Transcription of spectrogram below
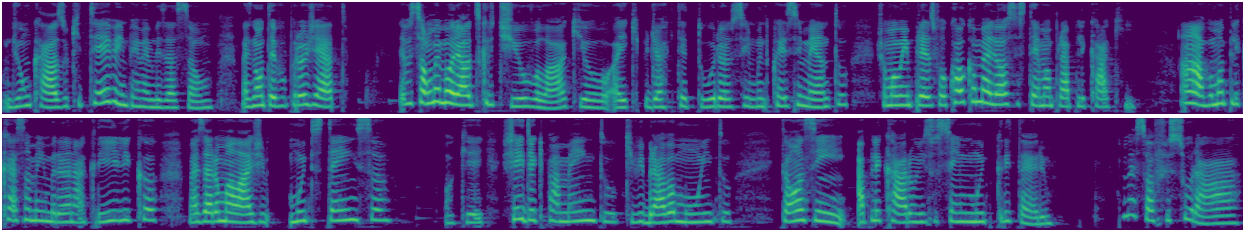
de um caso que teve impermeabilização, mas não teve o projeto. Teve só um memorial descritivo lá, que o, a equipe de arquitetura, sem muito conhecimento, chamou uma empresa e falou: qual que é o melhor sistema para aplicar aqui? Ah, vamos aplicar essa membrana acrílica, mas era uma laje muito extensa, ok? Cheia de equipamento, que vibrava muito. Então, assim, aplicaram isso sem muito critério. Começou a fissurar,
